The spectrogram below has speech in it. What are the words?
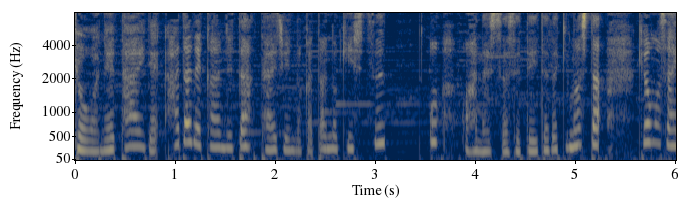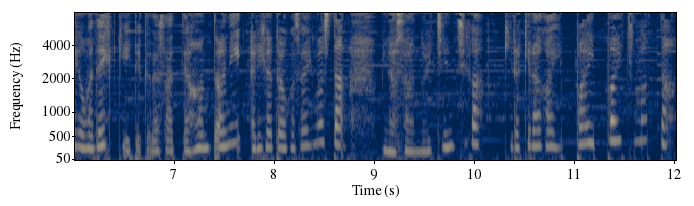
今日はねタイで肌で感じたタイ人の方の気質をお話しさせていただきました。今日も最後まで聞いてくださって本当にありがとうございました。皆さんの一日がキラキラがいっぱいいっぱい詰まった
